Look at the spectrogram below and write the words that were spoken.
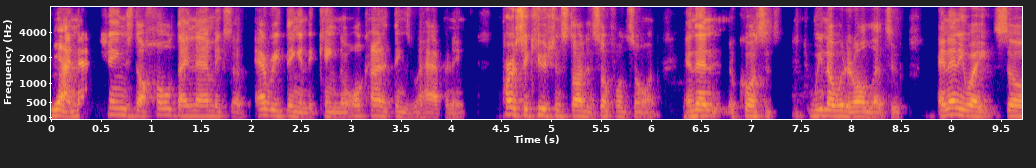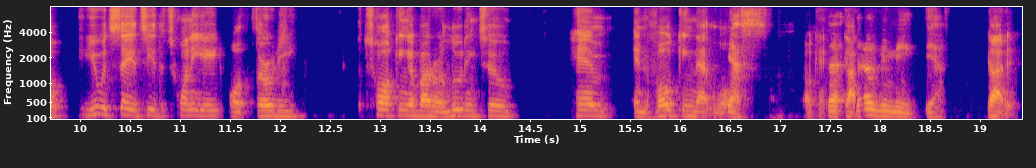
Yeah. And that changed the whole dynamics of everything in the kingdom. All kind of things were happening persecution started, so forth and so on. And then, of course, it's, we know what it all led to. And anyway, so you would say it's either 28 or 30 talking about or alluding to him invoking that law. Yes, Okay, that, got that it. would be me. Yeah, Got it.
